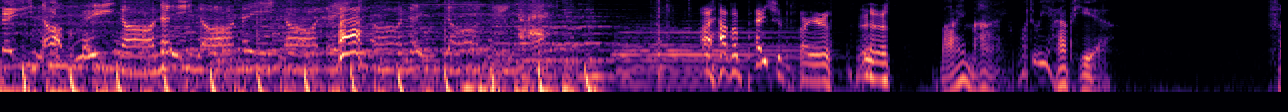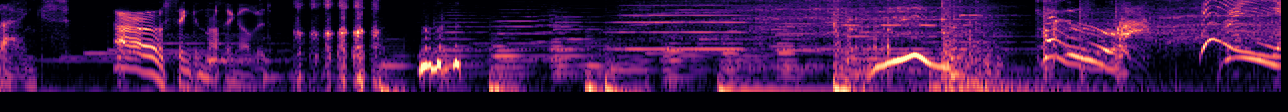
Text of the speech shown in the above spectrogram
Nina, Nina, Nina, Nina, Nina, ah. Nina. I have a patient for you. My, my, what do we have here? Thanks. oh, think nothing of it. Two, three,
